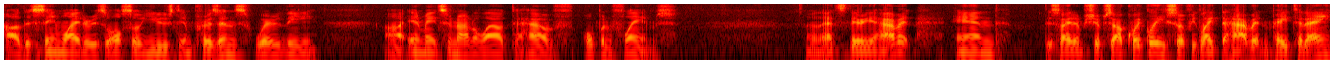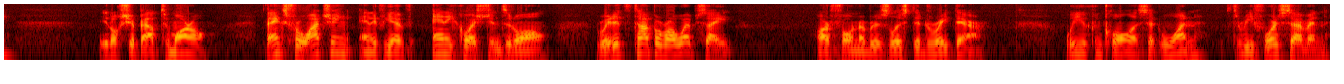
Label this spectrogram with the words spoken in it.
Uh, the same lighter is also used in prisons where the uh, inmates are not allowed to have open flames. That's there you have it. And this item ships out quickly, so if you'd like to have it and pay today, it'll ship out tomorrow. Thanks for watching, and if you have any questions at all, right at the top of our website, our phone number is listed right there, where you can call us at 1 347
